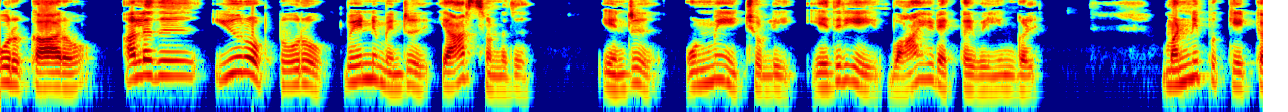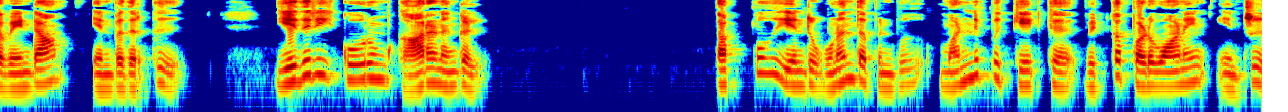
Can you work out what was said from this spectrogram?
ஒரு காரோ அல்லது யூரோப் டூரோ வேண்டுமென்று யார் சொன்னது? என்று உண்மையைச் சொல்லி எதிரியை வாயடைக்க வையுங்கள். மன்னிப்பு கேட்க வேண்டாம் என்பதற்கு எதிரி கூறும் காரணங்கள் தப்பு என்று உணர்ந்த பின்பு மன்னிப்பு கேட்க வெட்கப்படுவானேன் என்று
